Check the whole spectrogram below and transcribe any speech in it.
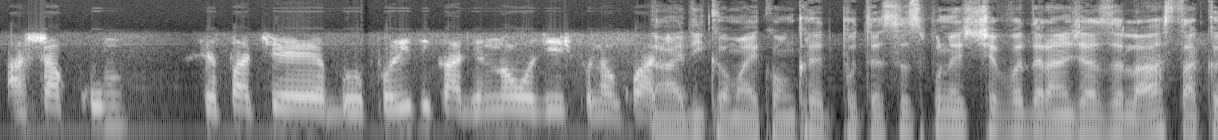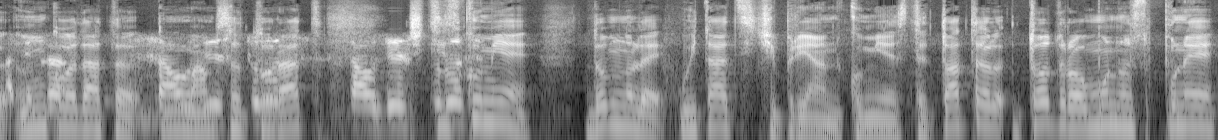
Așa cum se face bă, politica din 90 până încoace. Adică mai concret, puteți să spuneți ce vă deranjează la asta? Că Adică încă o dată s-au m-am distrus- săturat. s-au distrus- Știți cum e? Domnule, uitați Ciprian cum este. Toată, tot românul spune,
